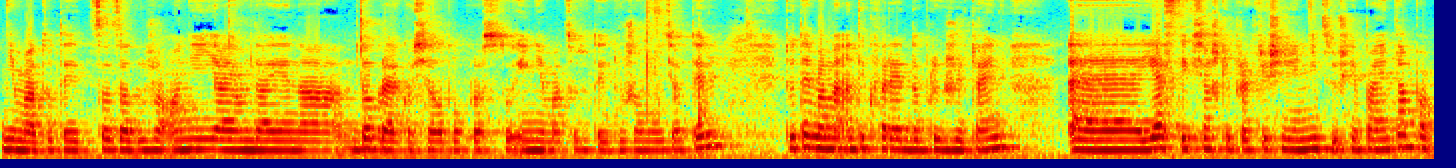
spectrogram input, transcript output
nie ma tutaj co za dużo o niej. Ja ją daję na dobra jakościowo po prostu i nie ma co tutaj dużo mówić o tym. Tutaj mamy antykwariat dobrych życzeń. E, ja z tej książki praktycznie nic już nie pamiętam. Pa-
